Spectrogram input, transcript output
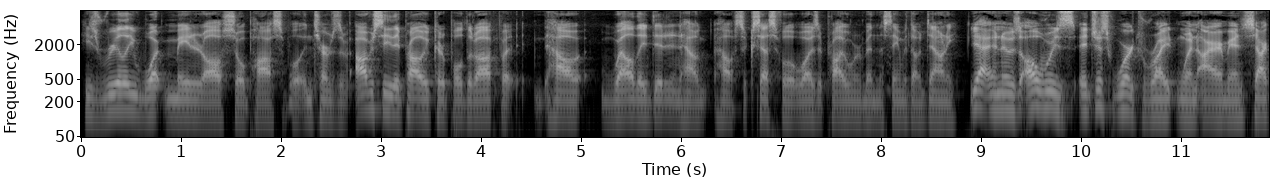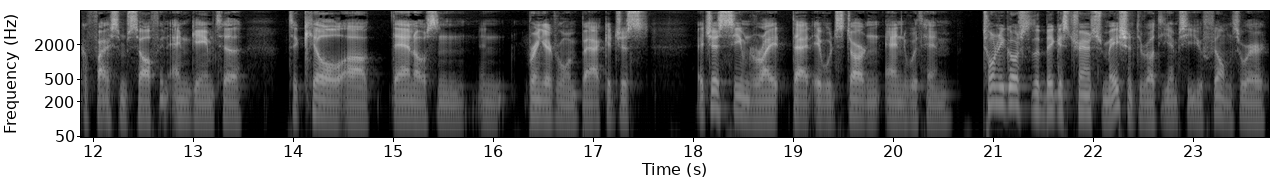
he's really what made it all so possible in terms of obviously they probably could have pulled it off, but how well they did it and how how successful it was, it probably wouldn't have been the same without Downey. Yeah, and it was always it just worked right when Iron Man sacrificed himself in Endgame to to kill uh, Thanos and and bring everyone back. It just it just seemed right that it would start and end with him. Tony goes through the biggest transformation throughout the MCU films, where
